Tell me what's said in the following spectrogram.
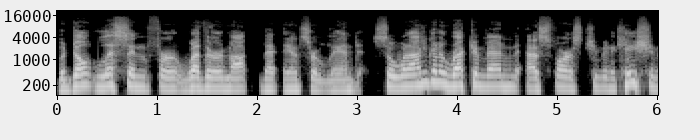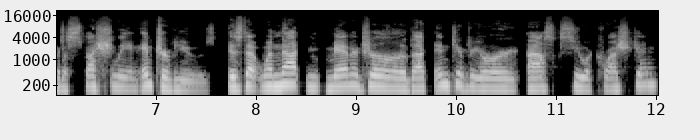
but don't listen for whether or not that answer landed. So, what I'm going to recommend as far as communication, especially in interviews, is that when that manager or that interviewer asks you a question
